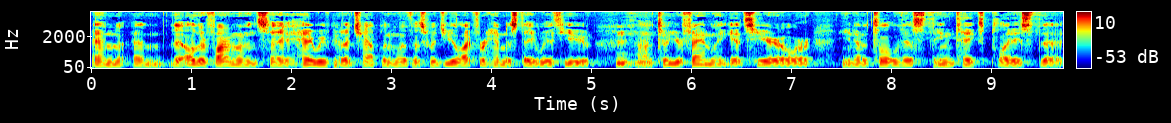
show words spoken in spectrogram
and and the other firemen say, "Hey, we've got a chaplain with us. Would you like for him to stay with you uh, till your family gets here, or you know till this thing takes place? That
